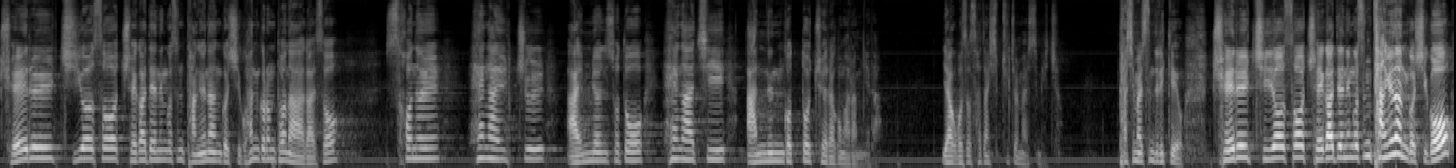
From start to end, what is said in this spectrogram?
죄를 지어서 죄가 되는 것은 당연한 것이고 한 걸음 더 나아가서 선을 행할 줄 알면서도 행하지 않는 것도 죄라고 말합니다. 야고보서 4장 17절 말씀이죠. 다시 말씀드릴게요. 죄를 지어서 죄가 되는 것은 당연한 것이고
